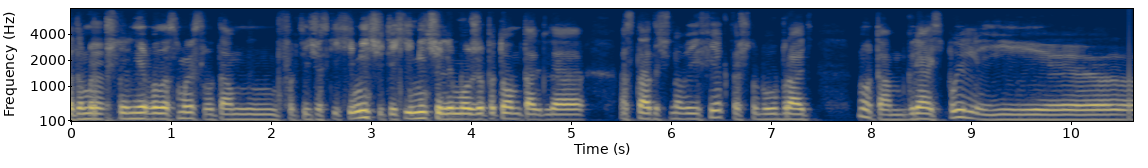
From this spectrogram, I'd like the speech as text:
Потому что не было смысла там фактически химичить, и химичили мы уже потом так для остаточного эффекта, чтобы убрать, ну, там, грязь, пыль и, э,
